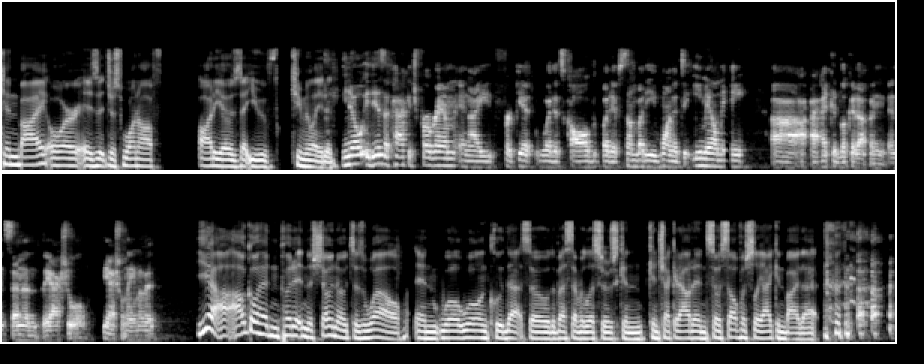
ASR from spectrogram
can buy, or is it just one off audios that you've accumulated? You know, it is a package program, and I forget what it's called. But if somebody wanted to email me, uh, I, I, could look it up and, and send them the actual the actual name of it. Yeah, I'll go ahead and put it in the show notes as well, and we'll we'll include that so the best ever listeners can can check it out. And so selfishly, I can buy that.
